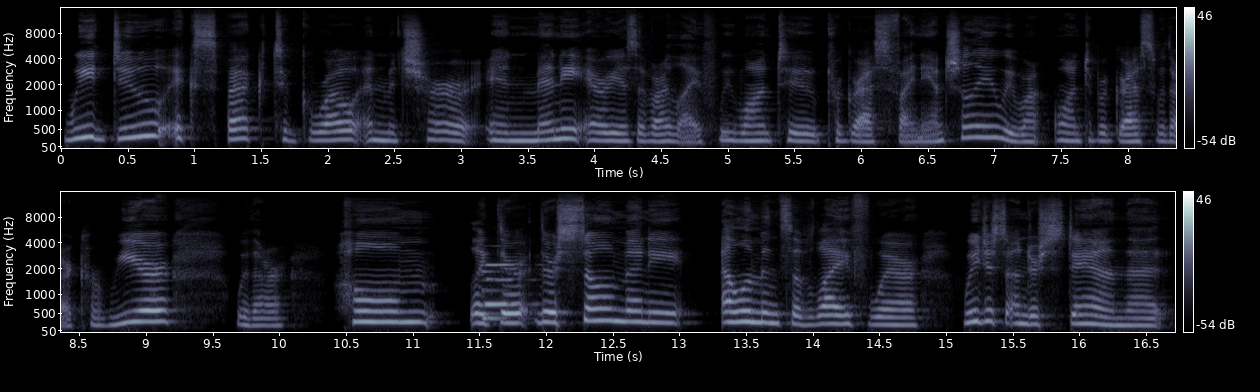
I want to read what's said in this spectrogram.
we do expect to grow and mature in many areas of our life. We want to progress financially, we want, want to progress with our career, with our home. Like there there's so many elements of life where we just understand that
